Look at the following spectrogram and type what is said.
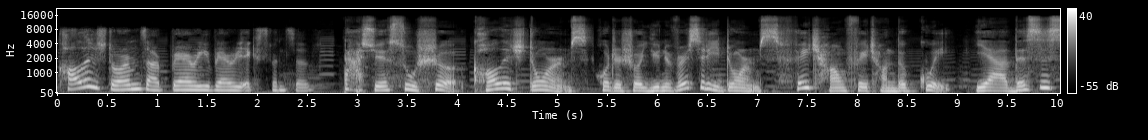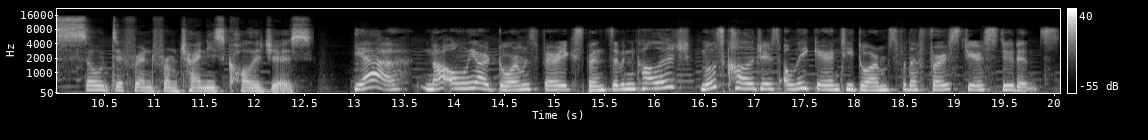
college dorms are very, very expensive. 大学宿舍 （college dorms） 或者说 university dorms 非常非常的贵。Yeah, this is so different from Chinese colleges. Yeah, not only are dorms very expensive in college, most colleges only guarantee dorms for the first year students.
